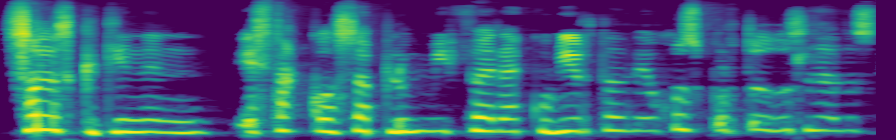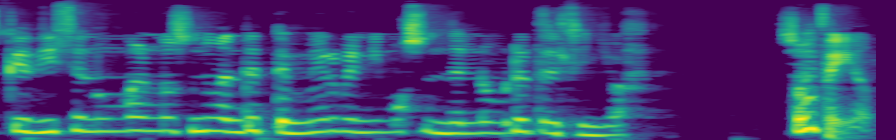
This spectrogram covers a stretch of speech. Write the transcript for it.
son los que tienen esta cosa plumífera cubierta de ojos por todos lados que dicen humanos no han de temer, venimos en el nombre del Señor. Son feos.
